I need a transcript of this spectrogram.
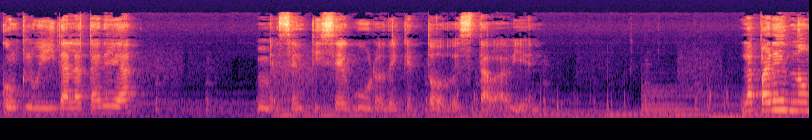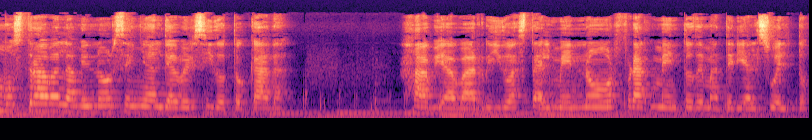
Concluida la tarea, me sentí seguro de que todo estaba bien. La pared no mostraba la menor señal de haber sido tocada. Había barrido hasta el menor fragmento de material suelto.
